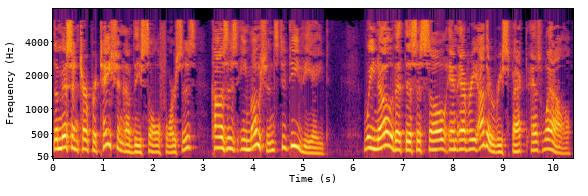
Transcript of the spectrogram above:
The misinterpretation of these soul forces causes emotions to deviate. We know that this is so in every other respect as well.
